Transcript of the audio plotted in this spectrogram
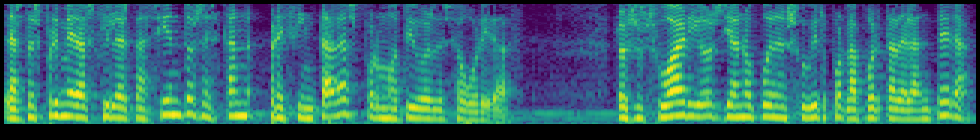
Las dos primeras filas de asientos están precintadas por motivos de seguridad. Los usuarios ya no pueden subir por la puerta delantera,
